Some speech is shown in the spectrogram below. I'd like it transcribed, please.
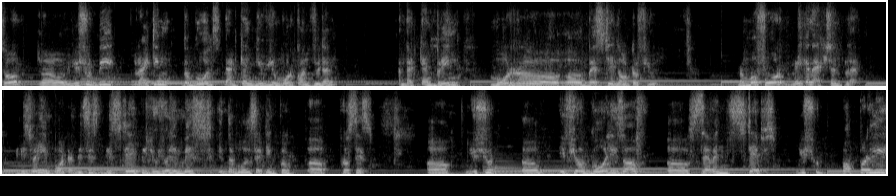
so uh, you should be writing the goals that can give you more confidence and that can bring more uh, uh, best thing out of you. Number four make an action plan. It is very important. This is this step is usually missed in the goal setting pro, uh, process. Uh, you should uh, if your goal is of uh, seven steps you should properly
